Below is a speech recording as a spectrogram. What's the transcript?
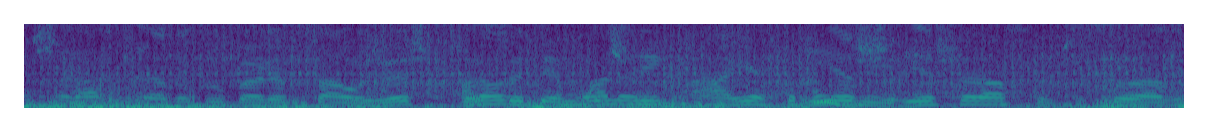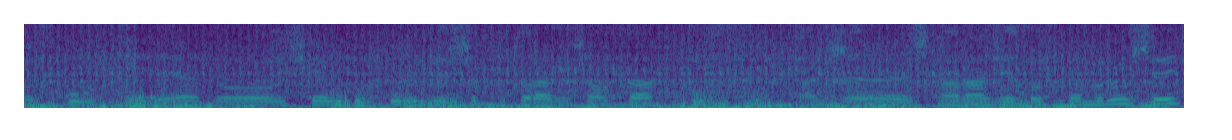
Jeszcze raz przejadę gruberem cały, wiesz? Posypię mocznik. Aha, jest, to I później. jeszcze, jeszcze raz to wszystko razem spółknie, nie? Do siewu kukurydzy jeszcze półtora miesiąca. Także wiesz, na razie to chcę ruszyć,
